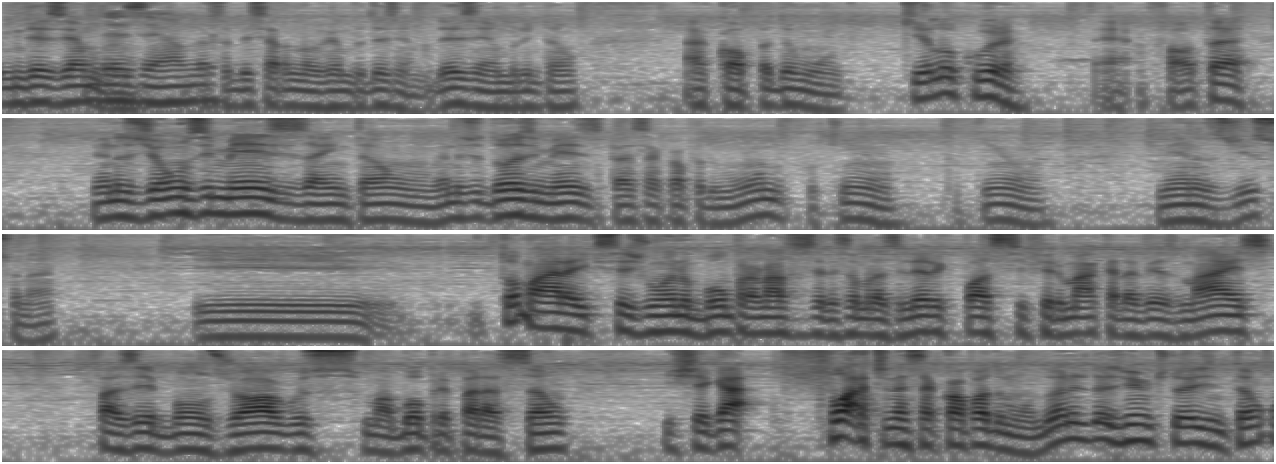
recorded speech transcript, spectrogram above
Em dezembro. Dezembro. Não sabia se era novembro ou dezembro. Dezembro, então a Copa do Mundo. Que loucura! É, falta menos de 11 meses aí, então, menos de 12 meses para essa Copa do Mundo, um pouquinho, pouquinho menos disso, né? E tomara aí que seja um ano bom para nossa seleção brasileira, que possa se firmar cada vez mais, fazer bons jogos, uma boa preparação e chegar forte nessa Copa do Mundo. O ano de 2022, então,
